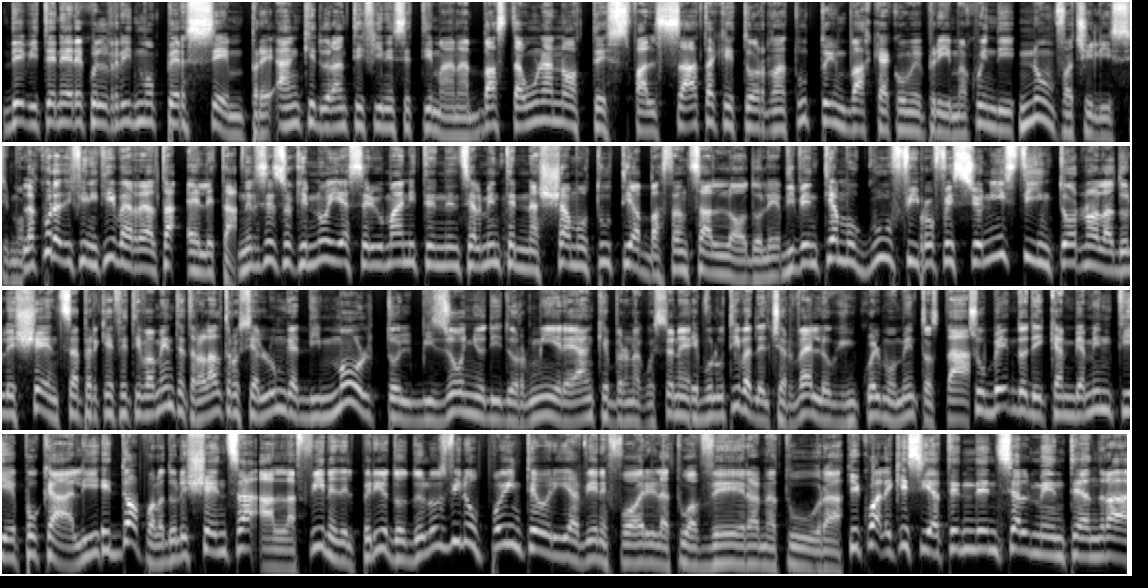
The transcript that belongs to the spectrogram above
devi tenere quel ritmo per sempre, anche durante i fine settimana. Basta una notte sfalsata che torna tutto in vacca come prima, quindi non facilissimo. La cura definitiva in realtà è l'età, nel senso che noi esseri umani tendenzialmente nasciamo tutti abbastanza allodole, diventiamo gufi professionisti intorno all'adolescenza perché effettivamente tra l'altro si allunga di molto il bisogno di dormire anche per una questione evolutiva del cervello che in quel momento sta subendo dei cambiamenti epocali e dopo l'adolescenza, alla fine del periodo dello sviluppo, in teoria viene fuori la tua vera natura, che quale che sia tendenzialmente andrà a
